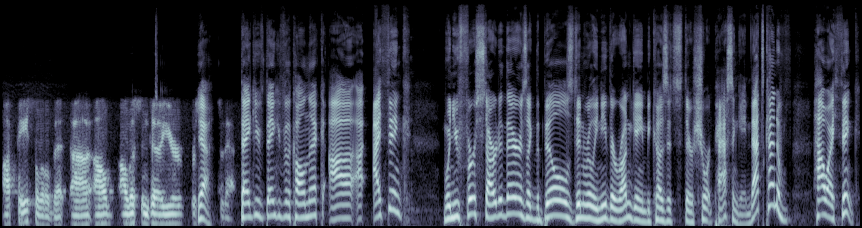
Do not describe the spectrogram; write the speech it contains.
off pace a little bit. Uh, I'll I'll listen to your response Yeah. to that. Thank you, thank you for the call, Nick. Uh, I I think when you first started there, it's like the Bills didn't really need their run game because it's their short passing game. That's kind of how I think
